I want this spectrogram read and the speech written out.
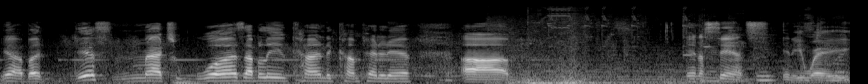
Yeah, but this match was, I believe, kind of competitive. Um, in a sense, anyway,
